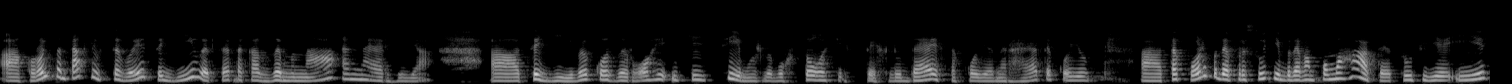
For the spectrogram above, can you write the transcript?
А король Пентаклів це ви, це діви, це така земна енергія. Це діви, козироги і тільці, можливо, хтось із цих людей з такою енергетикою. Також буде присутній, буде вам допомагати. Тут є і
